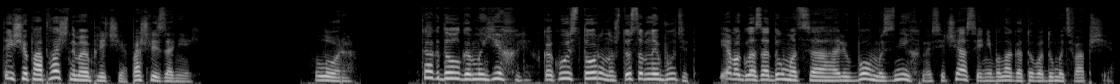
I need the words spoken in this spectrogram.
Ты еще поплачь на моем плече. Пошли за ней. Лора. Как долго мы ехали? В какую сторону? Что со мной будет? Я могла задуматься о любом из них, но сейчас я не была готова думать вообще.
